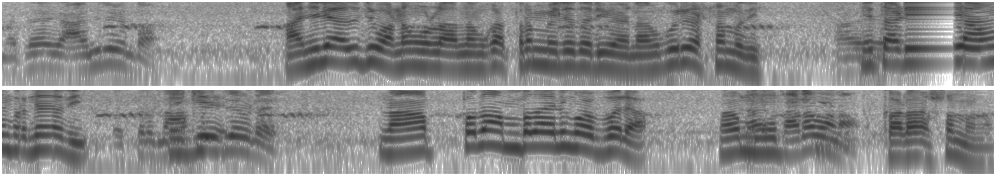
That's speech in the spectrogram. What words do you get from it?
മറ്റേ ആഞ്ഞിലി ഉണ്ടോ? അഞ്ഞിലി അത് വണ്ണം കൊള്ളാം. നമുക്ക് അത്ര വലിയ തടി വേണ്ട. നമുക്കൊരു കഷ്ണം മതി. ഈ തടി അവൻ പറഞ്ഞാൽ മതി. എനിക്ക് നാൽപ്പത് അമ്പതായാലും കുഴപ്പമില്ല. കടാഷ്ണം വേണോ?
